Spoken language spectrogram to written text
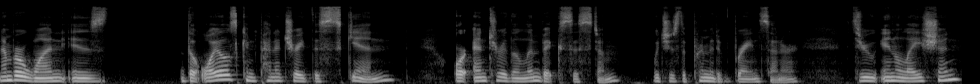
Number one is the oils can penetrate the skin or enter the limbic system, which is the primitive brain center, through inhalation,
